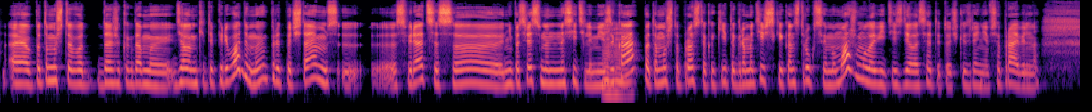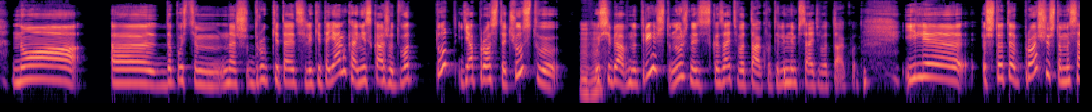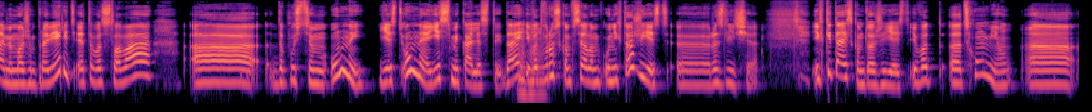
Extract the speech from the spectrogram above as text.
Э, потому что вот даже когда мы делаем какие-то переводы, мы предпочитаем с, э, сверяться с непосредственно носителями языка, угу. потому что просто какие-то грамматические конструкции мы можем уловить и сделать с этой точки зрения все правильно. Но э, допустим, наш друг китаец или китаянка, они скажут, вот Тут я просто чувствую угу. у себя внутри, что нужно сказать вот так вот или написать вот так вот. Или что-то проще, что мы сами можем проверить, это вот слова, э, допустим, умный, есть умный, а есть смекалистый, да, угу. и вот в русском в целом у них тоже есть э, различия, и в китайском тоже есть. И вот э, цхумил, э,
